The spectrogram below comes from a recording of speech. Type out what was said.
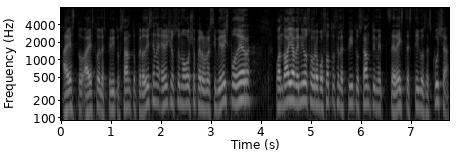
a esto, a esto del Espíritu Santo. Pero dice en Hechos 1.8, pero recibiréis poder cuando haya venido sobre vosotros el Espíritu Santo y me seréis testigos. Escucha,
